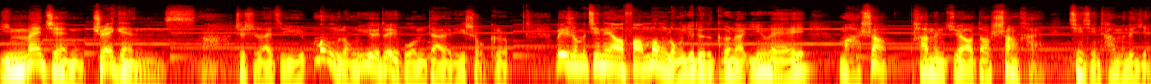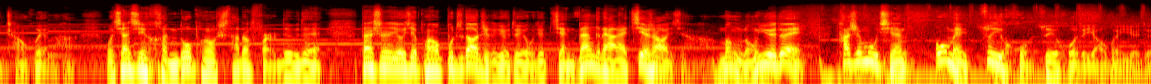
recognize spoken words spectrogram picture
Imagine Dragons 啊，这是来自于梦龙乐队给我们带来的一首歌。为什么今天要放梦龙乐队的歌呢？因为马上他们就要到上海。进行他们的演唱会了哈，我相信很多朋友是他的粉儿，对不对？但是有些朋友不知道这个乐队，我就简单给大家来介绍一下啊。梦龙乐队，它是目前欧美最火最火的摇滚乐队，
